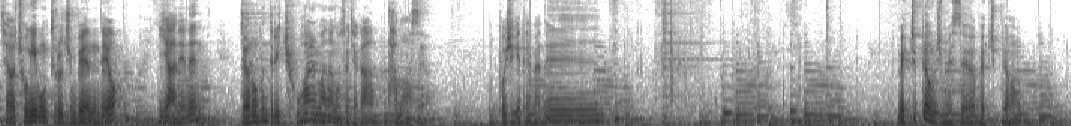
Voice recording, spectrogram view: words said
제가 종이 봉투를 준비했는데요. 이 안에는 여러분들이 좋아할 만한 것을 제가 담아왔어요. 보시게 되면은 맥주병을 준비했어요. 맥주병.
